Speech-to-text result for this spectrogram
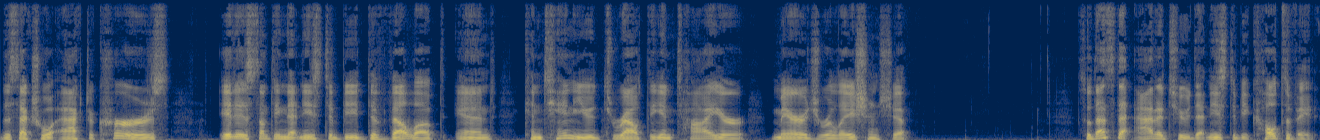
the sexual act occurs, it is something that needs to be developed and continued throughout the entire marriage relationship. So that's the attitude that needs to be cultivated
